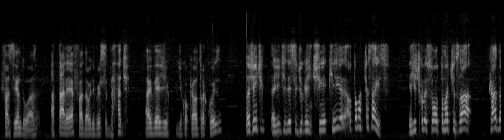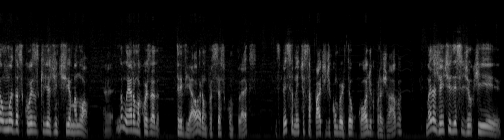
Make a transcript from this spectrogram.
fazendo a, a tarefa da universidade ao invés de, de qualquer outra coisa. Então a gente, a gente decidiu que a gente tinha que automatizar isso. E a gente começou a automatizar cada uma das coisas que a gente tinha manual. É, não era uma coisa trivial, era um processo complexo, especialmente essa parte de converter o código para Java. Mas a gente decidiu que,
